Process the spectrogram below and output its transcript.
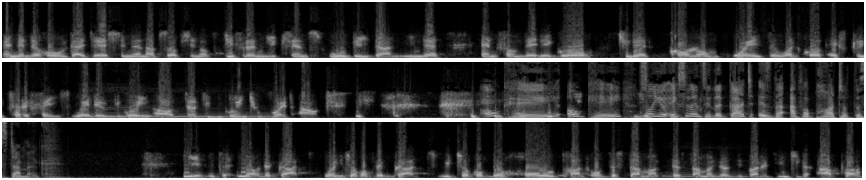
and then the whole digestion and absorption of different nutrients will be done in that and from there they go to the colon where is the what called excretory phase, where they'll be going out, that will be going to void out. okay, okay. So, Your Excellency, the gut is the upper part of the stomach. Yes, a, no, the gut. When you talk of the gut, we talk of the whole part of the stomach. The mm. stomach is divided into the upper,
